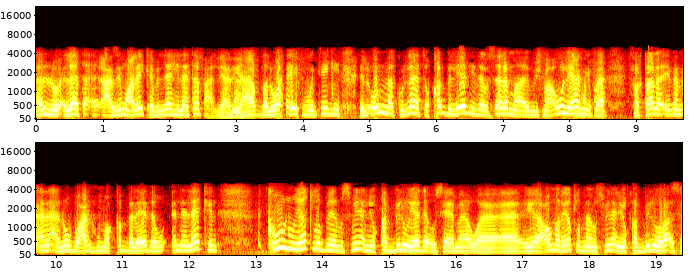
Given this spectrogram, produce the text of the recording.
قال له لا أعزم عليك بالله لا تفعل يعني نعم. هفضل واقف وتيجي الأمة كلها تقبل يدي ده مسألة مش معقول يعني ف نعم. فقال إذا أنا أنوب عنهم وقبل يده أنا لكن كونوا يطلب من المسلمين أن يقبلوا يد أسامة وعمر يطلب من المسلمين أن يقبلوا رأس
